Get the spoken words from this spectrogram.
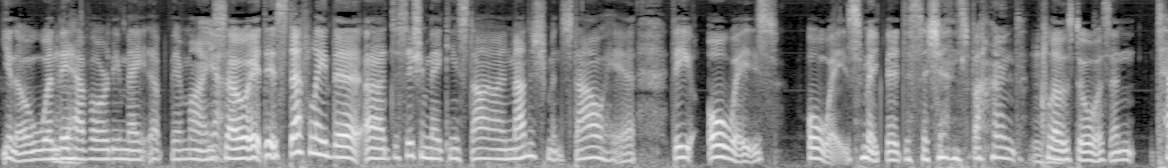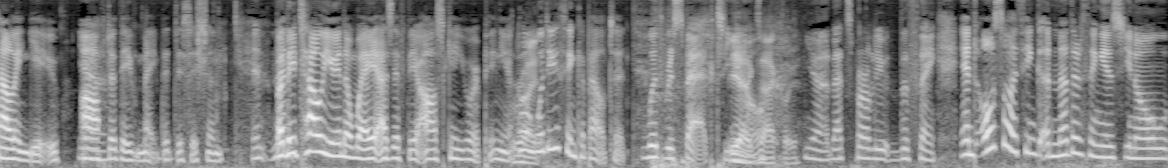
You know, when they have already made up their mind. Yeah. So it is definitely the uh, decision-making style and management style here. They always, always make their decisions behind closed doors and telling you Yeah. after they've made the decision. And But they tell you in a way as if they're asking your opinion. Oh, Right. what do you think about it? with respect. You Yeah, know. exactly. Yeah, that's probably the thing. And also, I think another thing is, you know,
